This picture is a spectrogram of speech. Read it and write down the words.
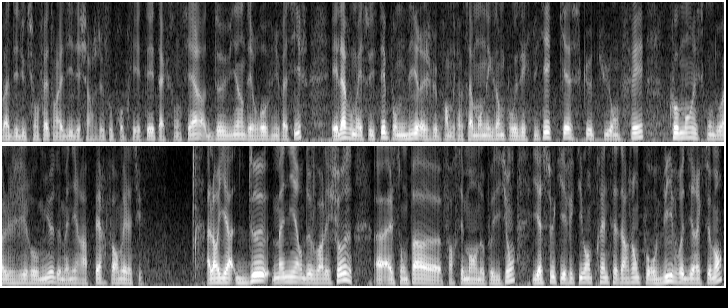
bah, déduction faite on l'a dit des charges de copropriété, taxes foncières, devient des revenus passifs. Et là vous m'avez sollicité pour me dire je vais prendre comme ça mon exemple pour vous expliquer qu'est-ce que tu en fais, comment est-ce qu'on doit le gérer au mieux de manière à performer là-dessus? Alors il y a deux manières de voir les choses, elles ne sont pas euh, forcément en opposition. Il y a ceux qui effectivement prennent cet argent pour vivre directement,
